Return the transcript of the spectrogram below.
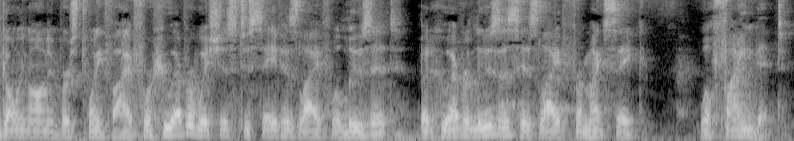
Going on in verse 25 For whoever wishes to save his life will lose it, but whoever loses his life for my sake will find it.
